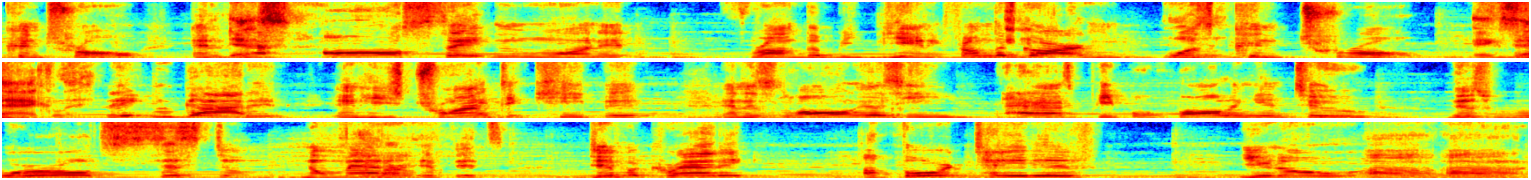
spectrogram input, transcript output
control. And Yes. that's all Satan wanted from the beginning, from the garden, was Mhm. control. Exactly. Satan got it and he's trying to keep it. And as long as he has people falling into this world system, no matter if it's democratic, authoritative, you know, uh, uh,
